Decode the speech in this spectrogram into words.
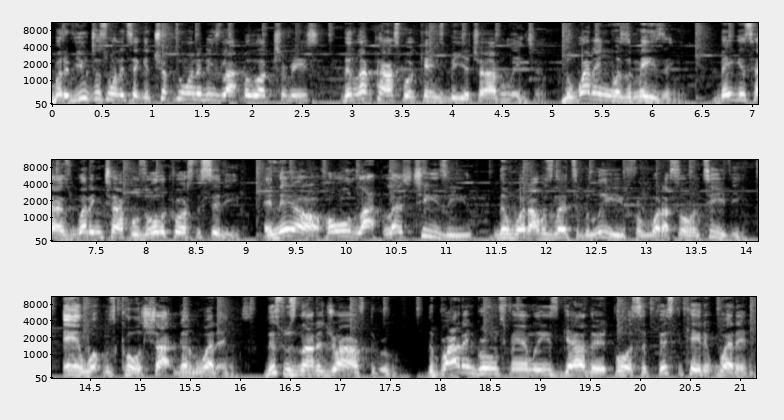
But if you just want to take a trip to one of these lap of luxuries, then let Passport Kings be your travel agent. The wedding was amazing. Vegas has wedding chapels all across the city, and they are a whole lot less cheesy than what I was led to believe from what I saw on TV and what was called shotgun weddings. This was not a drive-through. The bride and groom's families gathered for a sophisticated wedding.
